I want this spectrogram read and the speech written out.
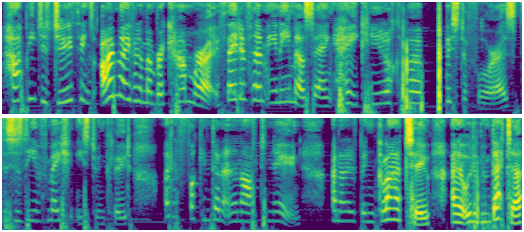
happy to do things. I'm not even a member of CAMRA. If they'd have sent me an email saying, "Hey, can you look up a poster for us? This is the information it needs to include," I'd have fucking done it in an afternoon, and I'd have been glad to, and it would have been better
